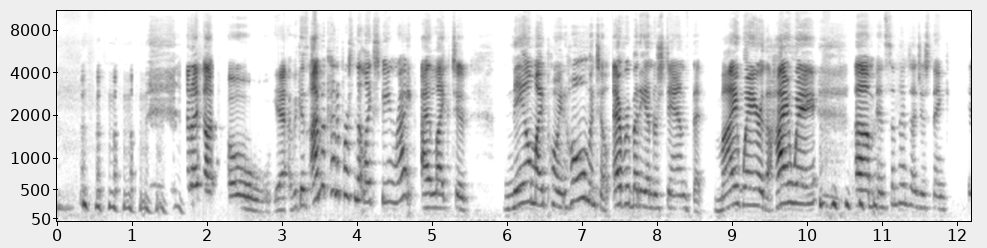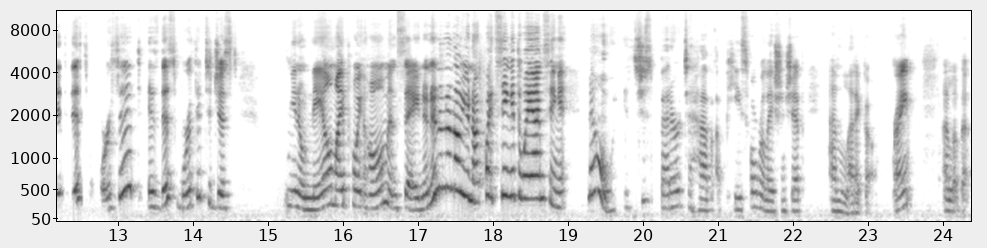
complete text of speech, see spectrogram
And i thought oh yeah. Because i'm the kind of person that likes being right. I like to nail my point home until everybody understands that my way or the highway. Um, and sometimes i just think is this worth it? Is this worth it to just, you know, nail my point home and say, no, no, no, no, no, you're not quite seeing it the way I'm seeing it? No, it's just better to have a peaceful relationship and let it go, right? I love that.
